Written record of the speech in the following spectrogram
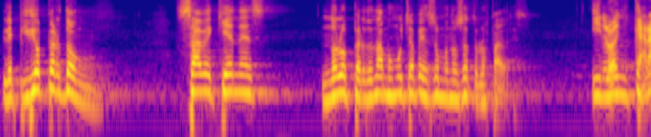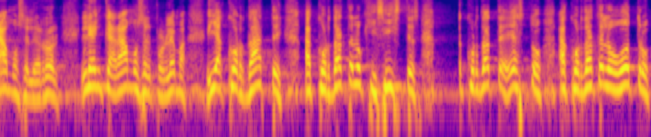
le pidió perdón. ¿Sabe quiénes no lo perdonamos muchas veces? Somos nosotros los padres y lo encaramos el error, le encaramos el problema. Y acordate, acordate lo que hiciste, acordate esto, acordate lo otro.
